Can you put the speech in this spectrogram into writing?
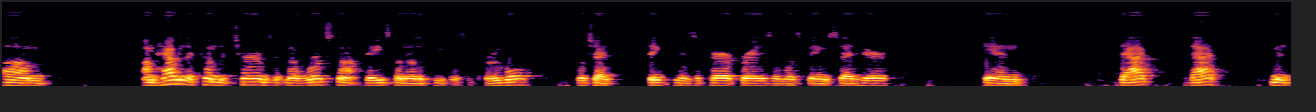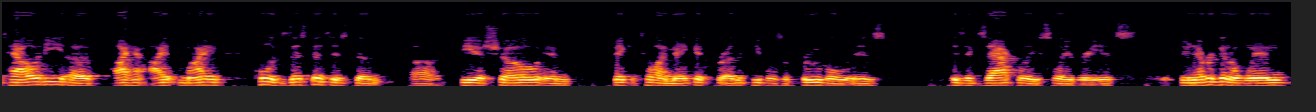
um, I'm having to come to terms that my worth's not based on other people's approval, which I think is a paraphrase of what's being said here. And that that mentality of I, ha- I my whole existence is to uh, be a show and fake it till I make it for other people's approval is is exactly slavery. It's you're never going to win.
